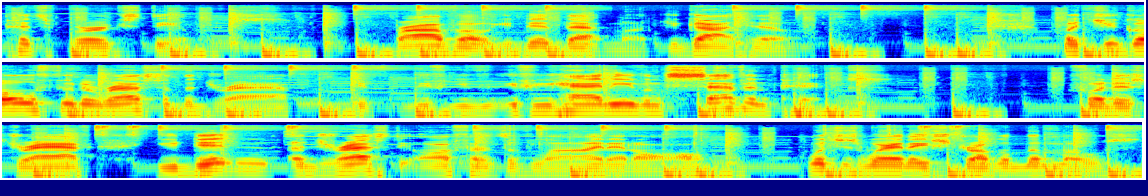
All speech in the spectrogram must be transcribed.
Pittsburgh Steelers. Bravo, you did that much. You got him. But you go through the rest of the draft. If, if you if you had even seven picks for this draft, you didn't address the offensive line at all, which is where they struggled the most.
